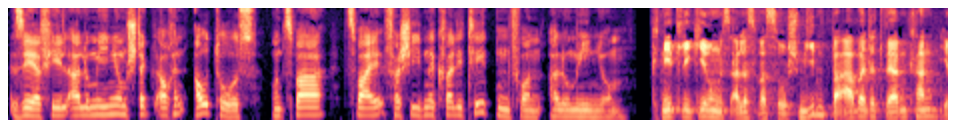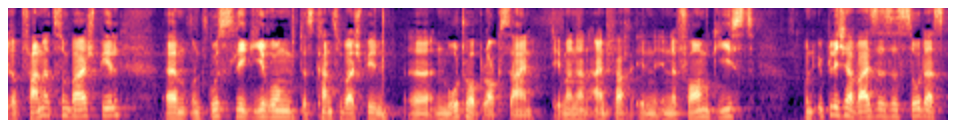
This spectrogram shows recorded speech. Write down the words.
Sehr viel Aluminium steckt auch in Autos, und zwar zwei verschiedene Qualitäten von Aluminium. Knetlegierung ist alles, was so schmiedend bearbeitet werden kann, Ihre Pfanne zum Beispiel. Ähm, und Gusslegierung, das kann zum Beispiel äh, ein Motorblock sein, den man dann einfach in, in eine Form gießt Und üblicherweise ist es so, dass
